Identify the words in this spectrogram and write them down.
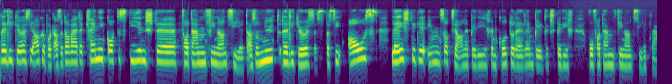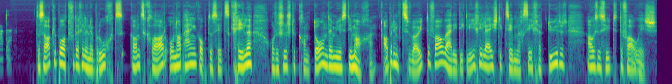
religiöse Angebote. Also da werden keine Gottesdienste von dem finanziert, also nichts Religiöses. Das sind alles Leistungen im sozialen Bereich, im kulturellen, im Bildungsbereich, die von dem finanziert werden. Das Angebot der Kirchen braucht es ganz klar, unabhängig, ob das jetzt Kirche oder sonst der Kanton dann müsste machen. Aber im zweiten Fall wäre die gleiche Leistung ziemlich sicher teurer, als es heute der Fall ist.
